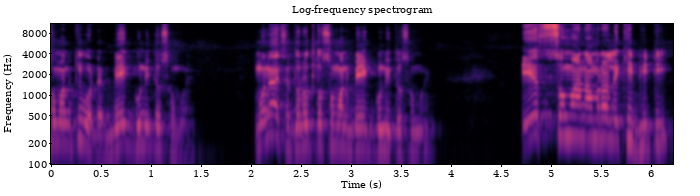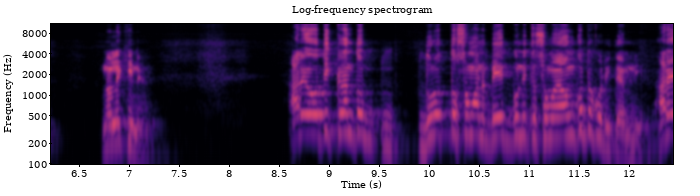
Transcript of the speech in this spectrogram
সমান কি বটে? বেগ গুণিত সময়। মনে আছে? দূরত্ব সমান বেগ গুণিত সময়। এস সমান আমরা লিখি ভিটি, ন লিখি না? আরে, অতিক্রান্ত দূরত্ব সমান বেগ গুণিত সময়, অঙ্ক তো করি তেমনি। আরে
